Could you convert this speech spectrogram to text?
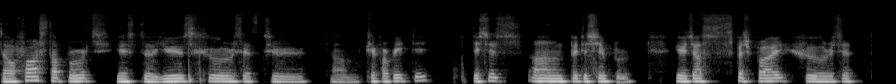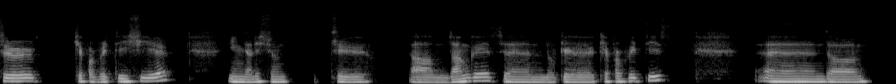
The first approach is to use full reset to um, capability. This is um, pretty simple. You just specify full reset to capability here in addition to um, language and locale capabilities. And um,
